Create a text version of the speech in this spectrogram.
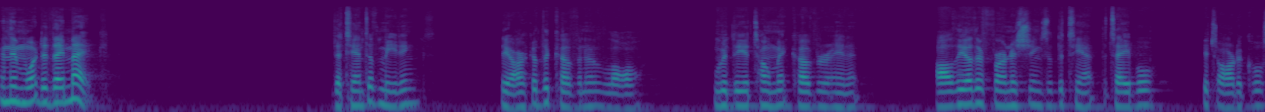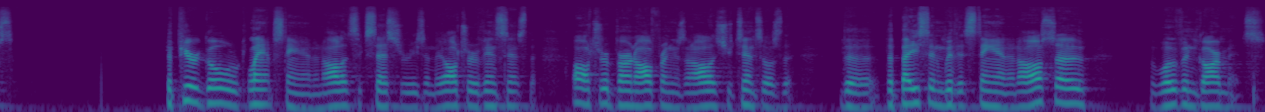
And then what did they make? The tent of meetings, the Ark of the Covenant of law with the atonement cover in it, all the other furnishings of the tent, the table, its articles, the pure gold lampstand and all its accessories, and the altar of incense, the altar of burnt offerings and all its utensils, the, the, the basin with its stand, and also the woven garments,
